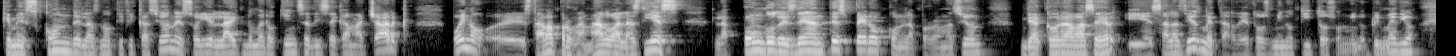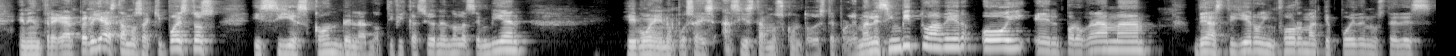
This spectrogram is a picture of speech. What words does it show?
que me esconde las notificaciones. Soy el like número 15, dice Gama Shark. Bueno, eh, estaba programado a las 10 la pongo desde antes, pero con la programación de a qué hora va a ser, y es a las 10, me tardé dos minutitos, un minuto y medio en entregar, pero ya estamos aquí puestos y si esconden las notificaciones, no las envían. Y bueno, pues así estamos con todo este problema. Les invito a ver hoy el programa de Astillero Informa que pueden ustedes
